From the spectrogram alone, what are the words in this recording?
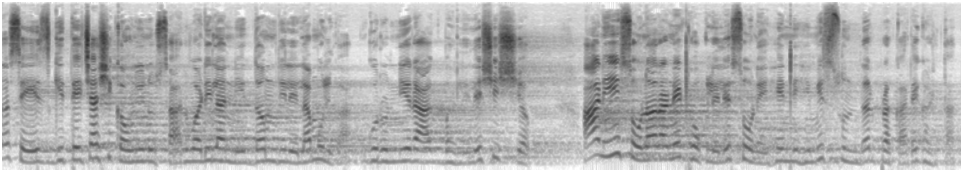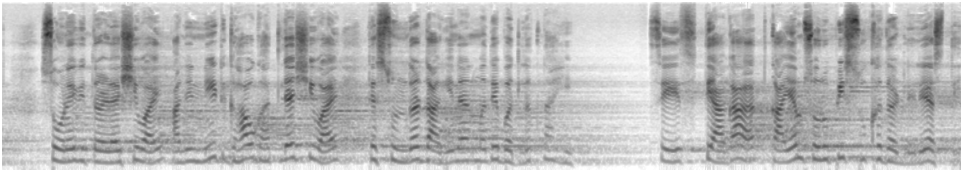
तसेच गीतेच्या शिकवणीनुसार वडिलांनी दम दिलेला मुलगा गुरूंनी राग भरलेले शिष्य आणि सोनाराने ठोकलेले सोने हे नेहमीच सुंदर प्रकारे घडतात. सोने वितळल्याशिवाय आणि नीट घाव घातल्याशिवाय ते सुंदर दागिन्यांमध्ये बदलत नाही. तसेच त्यागात कायमस्वरूपी सुख दडलेले असते.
